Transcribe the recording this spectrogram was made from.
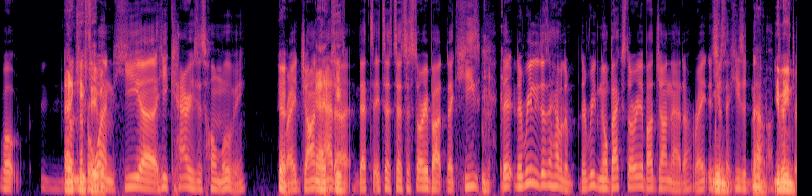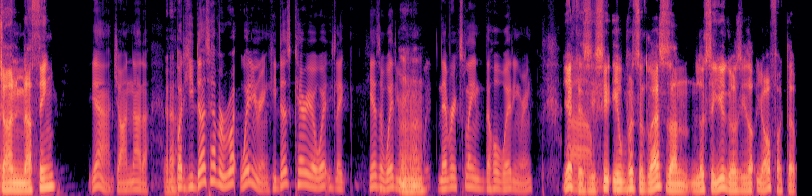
Well, And uh, Keith number David. one, he uh he carries this whole movie. Yeah. Right, John And Nada. Keith- That's it's a, it's a story about like he's there. There really doesn't have a there really no backstory about John Nada, right? It's just mean- that he's a No. a You mean. John Nothing? Yeah, John Nada. Yeah. But he does have a ru- wedding ring. He does carry a wed- like he has a wedding Mm-hmm. ring. Never explained the whole wedding ring. Yeah, because Um, you see, he puts some glasses on, looks at you, goes, "You you're all fucked up."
